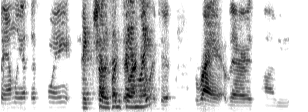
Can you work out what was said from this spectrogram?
family at this point. like chosen like, family. Right. There's um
